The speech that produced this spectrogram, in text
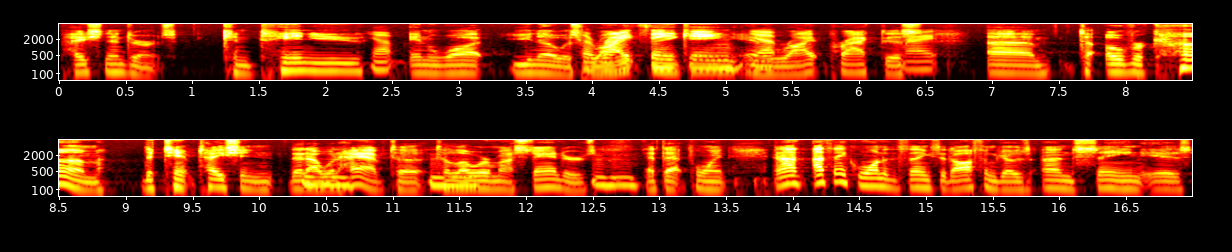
patient endurance. Continue Yep. in what you know is right, right thinking, thinking, and yep. right practice Right. um, to overcome the temptation that I would Mm-hmm. have to, to lower my standards at that point. And I, I think one of the things that often goes unseen is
